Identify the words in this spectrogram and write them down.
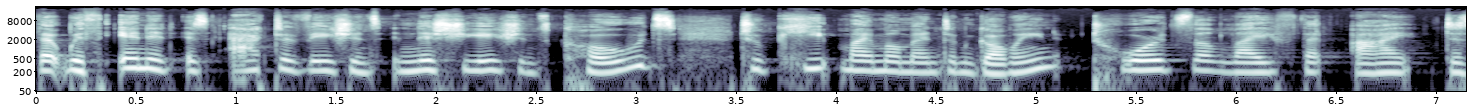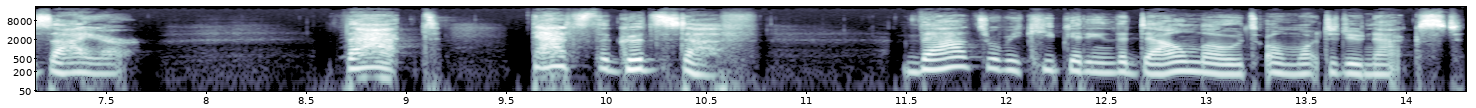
that within it is activations, initiations, codes to keep my momentum going towards the life that I desire? That, that's the good stuff. That's where we keep getting the downloads on what to do next.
